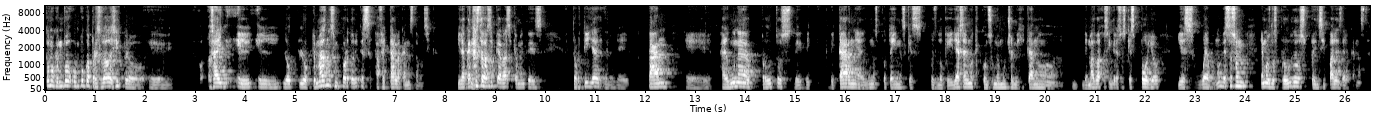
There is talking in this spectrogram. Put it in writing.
como que un, poco apresurado decir, pero, eh, o sea, lo, lo, que más nos importa ahorita es afectar la canasta básica. Y la canasta básica básicamente es tortilla, eh, pan, algunos productos de, carne, algunas proteínas, que es pues lo que ya sabemos que consume mucho el mexicano de más bajos ingresos, que es pollo, y es huevo, ¿no? Esos son, digamos, los productos principales de la canasta.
